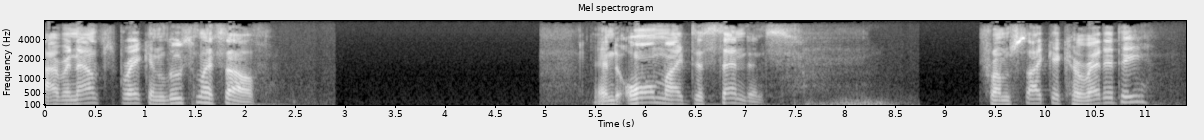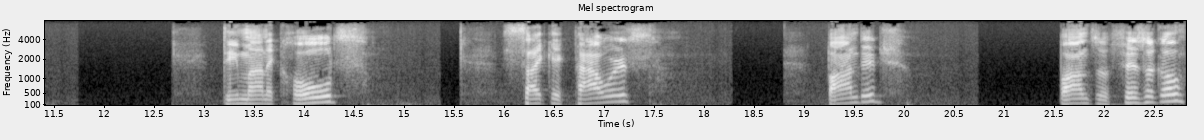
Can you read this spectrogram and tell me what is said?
I renounce, break, and loose myself and all my descendants from psychic heredity, demonic holds, psychic powers, bondage, bonds of physical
